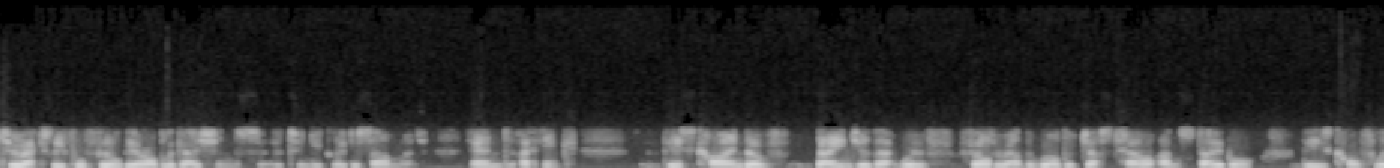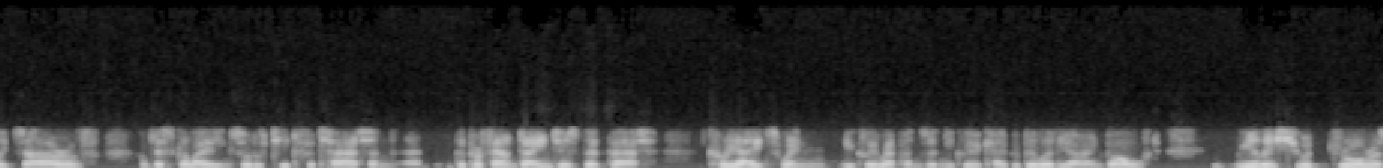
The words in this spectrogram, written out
to actually fulfill their obligations to nuclear disarmament. And I think this kind of danger that we've felt around the world of just how unstable these conflicts are of, of escalating sort of tit for tat and, and the profound dangers that that creates when nuclear weapons and nuclear capability are involved really should draw us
